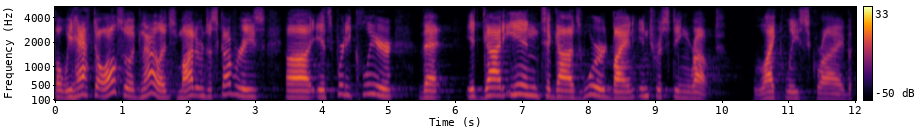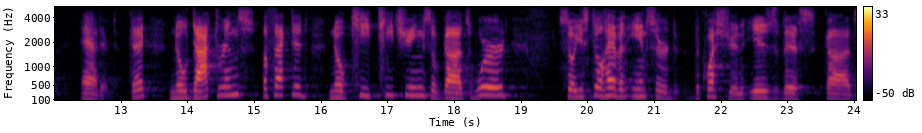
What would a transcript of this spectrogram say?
But we have to also acknowledge modern discoveries, uh, it's pretty clear that it got into God's Word by an interesting route, likely scribe added. Okay? No doctrines affected, no key teachings of God's Word. So you still haven't answered the question is this God's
